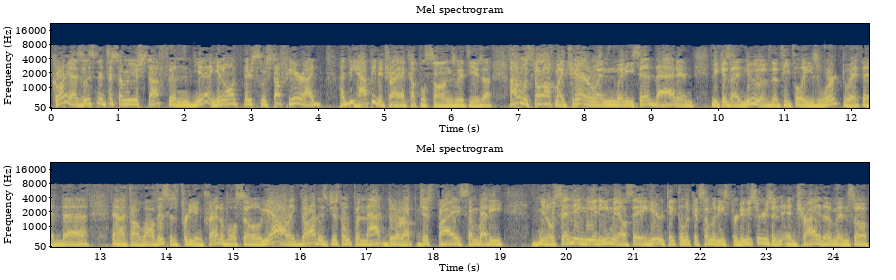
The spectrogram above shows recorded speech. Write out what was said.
Corey, I was listening to some of your stuff and yeah, you know, there's some stuff here. I'd, I'd be happy to try a couple songs with you. So I almost fell off my chair when, when he said that and because I knew of the people he's worked with and, uh, and I thought, wow, this is pretty incredible. So yeah, like God has just opened that door up just by somebody you know, sending me an email saying, here, take a look at some of these producers and, and try them. And so,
